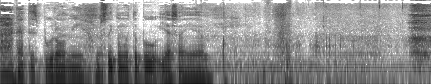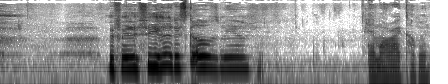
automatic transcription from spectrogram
I got this boot on me. I'm sleeping with the boot. Yes, I am. We're finna see how this goes, man. MRI coming.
